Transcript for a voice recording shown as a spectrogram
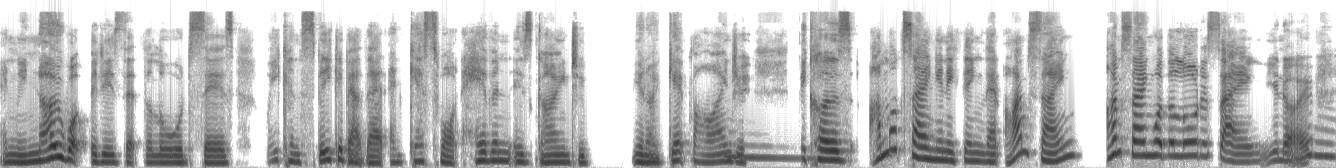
and we know what it is that the Lord says, we can speak about that. And guess what? Heaven is going to, you know, get behind mm. you because I'm not saying anything that I'm saying. I'm saying what the Lord is saying, you know, mm.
